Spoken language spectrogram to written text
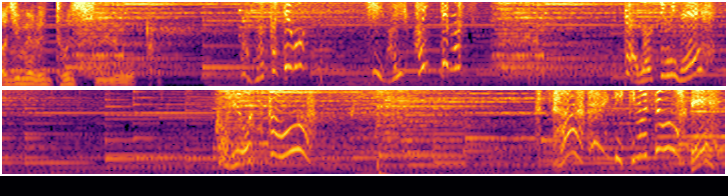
始めるとしようか。お任せを。気合入ってます。楽しみね。これを使おう。さあ行きましょう。ええ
